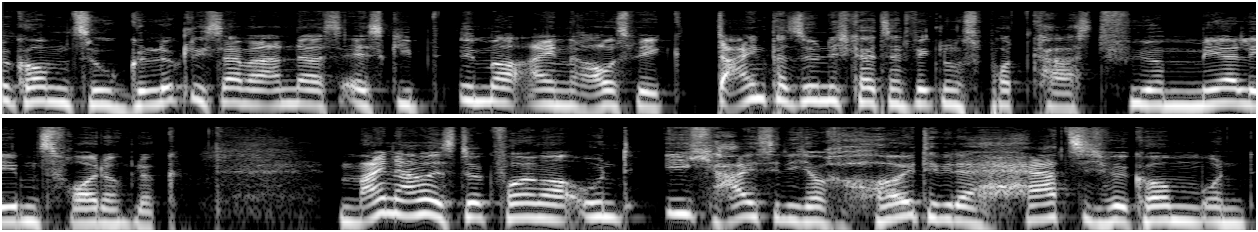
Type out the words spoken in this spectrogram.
willkommen zu Glücklich sei mal anders. Es gibt immer einen Rausweg. Dein Persönlichkeitsentwicklungspodcast für mehr Lebensfreude und Glück. Mein Name ist Dirk Vollmer und ich heiße dich auch heute wieder herzlich willkommen und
